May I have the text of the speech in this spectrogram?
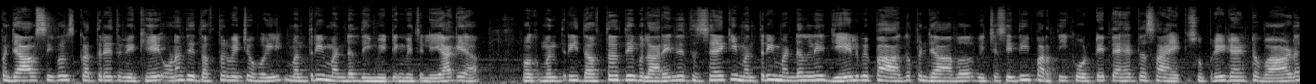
ਪੰਜਾਬ ਸਿਵਲ ਸਕੱਤਰੇਤ ਵਿਖੇ ਉਹਨਾਂ ਦੇ ਦਫ਼ਤਰ ਵਿੱਚ ਹੋਈ ਮੰਤਰੀ ਮੰਡਲ ਦੀ ਮੀਟਿੰਗ ਵਿੱਚ ਲਿਆ ਗਿਆ। ਮੁੱਖ ਮੰਤਰੀ ਦਫ਼ਤਰ ਦੇ ਬੁਲਾਰੇ ਨੇ ਦੱਸਿਆ ਕਿ ਮੰਤਰੀ ਮੰਡਲ ਨੇ ਜੇਲ੍ਹ ਵਿਭਾਗ ਪੰਜਾਬ ਵਿੱਚ ਸਿੱਧੀ ਭਰਤੀ ਕੋਟੇ ਤਹਿਤ ਸਹਾਇਕ ਸੁਪਰੀਡੈਂਟ ਵਾਰਡ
